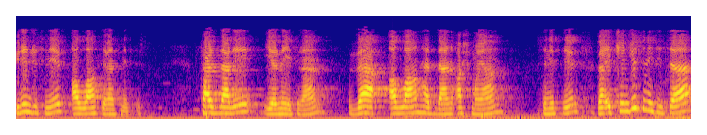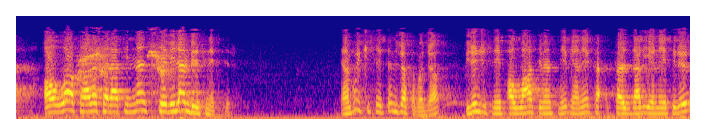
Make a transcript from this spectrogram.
Birinci sinif Allahı sevən sinifdir. Fərzləri yerinə yetirən və Allahın hədlərini aşmayan sinifdir. Və ikinci sinif isə Allah Teala tərəfindən sevilən bir sinifdir. Yəni, bu iki sinifdə nicat tapacaq. Birinci sinif Allah'a sevən sinif, yəni fərzləri yerinə yetirir,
